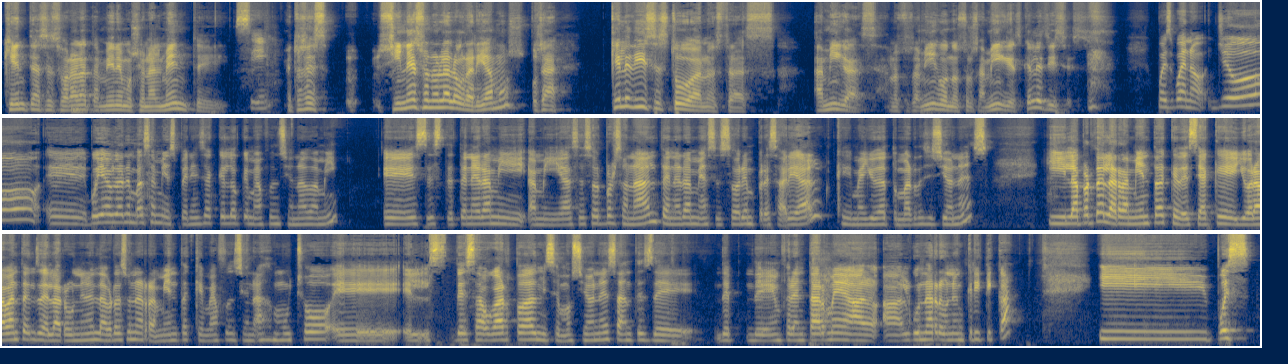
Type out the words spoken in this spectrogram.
quien te asesorara también emocionalmente. sí. Entonces, sin eso no la lograríamos. O sea, ¿qué le dices tú a nuestras amigas, a nuestros amigos, nuestros amigues? ¿Qué les dices? Pues bueno, yo eh, voy a hablar en base a mi experiencia, qué es lo que me ha funcionado a mí. Es este, tener a mi, a mi asesor personal, tener a mi asesor empresarial que me ayude a tomar decisiones. Y la parte de la herramienta que decía que lloraba antes de las reuniones, la verdad es una herramienta que me ha funcionado mucho, eh, el desahogar todas mis emociones antes de, de- enfrentarme a alguna reunión crítica. Y pues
